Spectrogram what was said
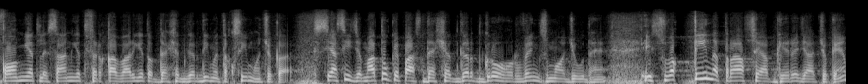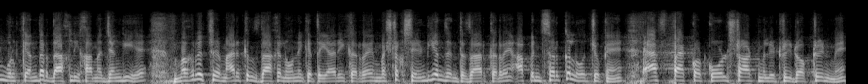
قومیت لسانیت فرقہ واریت اور دہشت گردی میں تقسیم ہو چکا ہے۔ سیاسی جماعتوں کے پاس دہشت گرد گروہ اور ونگز موجود ہیں۔ اس وقت تین اطراف سے آپ گھیرے جا چکے ہیں۔ ملک کے اندر داخلی خانہ جنگی ہے۔ مغرب سے امریکنز داخل ہونے کی تیاری کر رہے ہیں۔ مشرق سے انڈینز انتظار کر رہے ہیں۔ آپ انسرکل ہو چکے ہیں ایف پیک اور کولڈ سٹارٹ ملٹری ڈاکٹرین میں۔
